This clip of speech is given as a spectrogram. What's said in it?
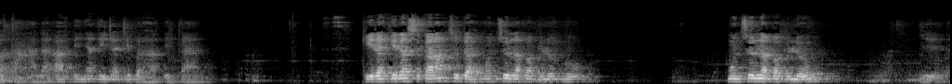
wa taala. Artinya tidak diperhatikan. Kira-kira sekarang sudah muncul apa belum, Bu? Muncul apa belum? Yeah.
